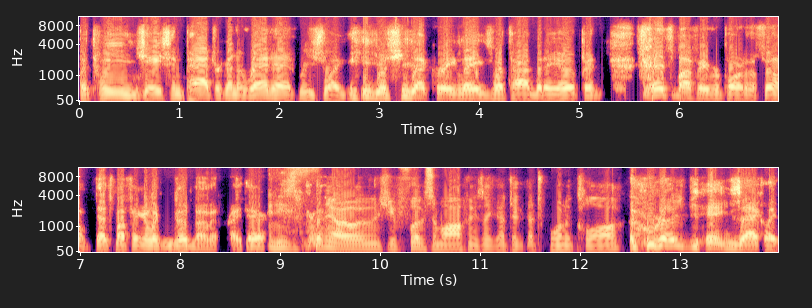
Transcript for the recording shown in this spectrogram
between Jason Patric and the redhead where he's like, he goes, she got great legs. What time did they open? That's my favorite part of the film. That's my finger looking good moment right there. And he's, you know, when she flips him off and he's like, I took that's one o'clock. right. Yeah, exactly.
